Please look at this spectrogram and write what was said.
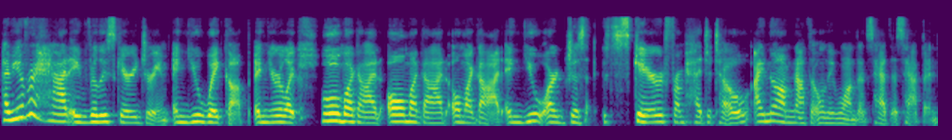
Have you ever had a really scary dream and you wake up and you're like, oh my God, oh my God, oh my God. And you are just scared from head to toe. I know I'm not the only one that's had this happen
